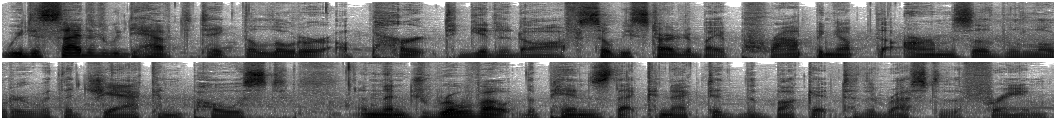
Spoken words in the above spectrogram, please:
We decided we'd have to take the loader apart to get it off, so we started by propping up the arms of the loader with a jack and post, and then drove out the pins that connected the bucket to the rest of the frame.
